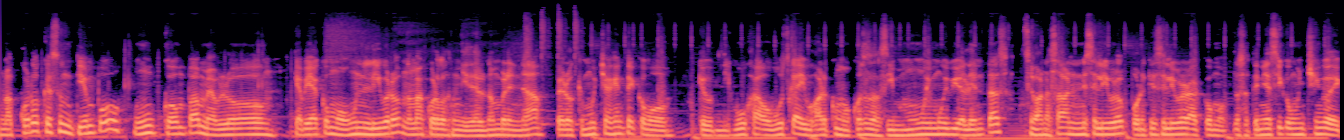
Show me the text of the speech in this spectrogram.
me acuerdo que hace un tiempo un compa me habló que había como un libro, no me acuerdo ni del nombre ni nada, pero que mucha gente como que dibuja o busca dibujar como cosas así muy, muy violentas, se basaban en ese libro porque ese libro era como, o sea, tenía así como un chingo de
